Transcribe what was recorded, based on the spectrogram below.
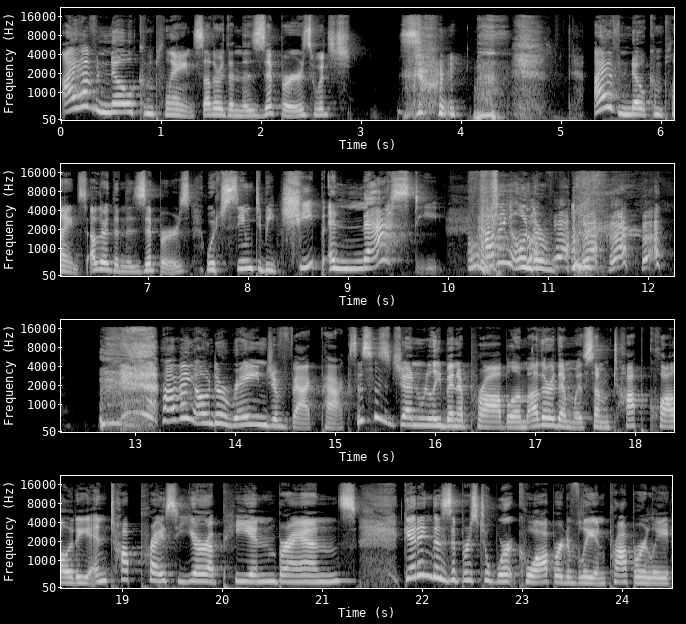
I have no complaints other than the zippers, which sorry. I have no complaints other than the zippers, which seem to be cheap and nasty. Having owned a Having owned a range of backpacks, this has generally been a problem other than with some top quality and top price European brands. Getting the zippers to work cooperatively and properly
